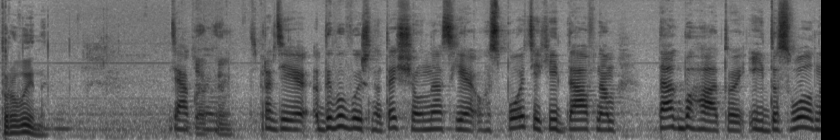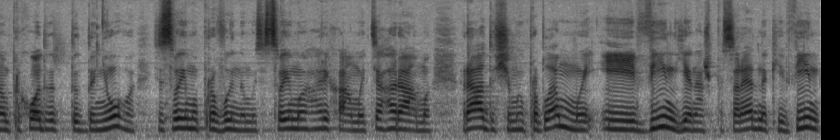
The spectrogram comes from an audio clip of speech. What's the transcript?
провини. Дякую. Дякую. Справді дивовижно те, що у нас є Господь, який дав нам так багато і дозволив нам приходити до нього зі своїми провинами, зі своїми гріхами, тягарами, радощами, проблемами. І він є наш посередник, і він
